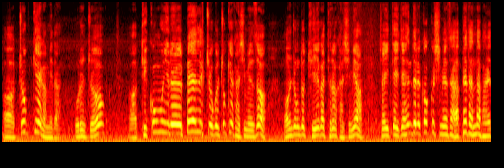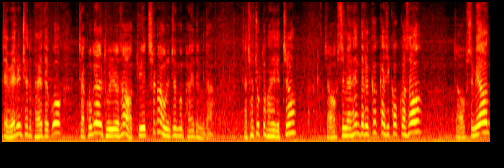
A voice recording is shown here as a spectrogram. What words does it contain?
어, 좁게 갑니다 오른쪽 어, 뒷꽁무니를 뺄 쪽을 좁게 가시면서 어느 정도 뒤에가 들어가시면 자 이때 이제 핸들을 꺾으시면서 앞에 닿나 봐야 돼. 외륜차도 봐야 되고 자 고개를 돌려서 뒤에 차가 오는지 한번 봐야 됩니다. 자 저쪽도 봐야겠죠? 자 없으면 핸들을 끝까지 꺾어서 자 없으면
